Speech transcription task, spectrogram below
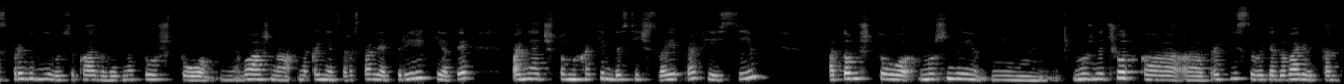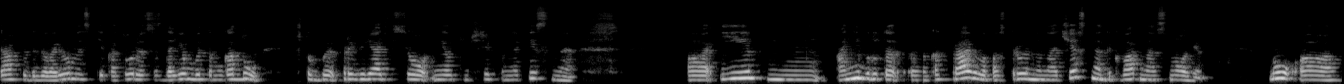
справедливость указывает на то, что важно, наконец, расставлять приоритеты, понять, что мы хотим достичь своей профессии, о том, что нужны, нужно четко а, прописывать, оговаривать контракты, договоренности, которые создаем в этом году, чтобы проверять все мелким шрифтом написанное. А, и они будут, э, как правило, построены на честной, адекватной основе. Ну, а,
